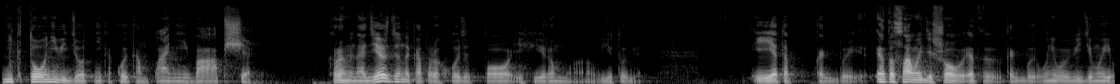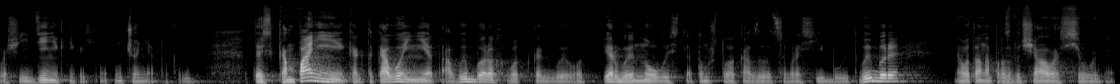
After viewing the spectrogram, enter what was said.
никто не ведет никакой кампании вообще, кроме Надежды, на которой ходит по эфирам э, в Ютубе. И это как бы, это самый дешевый, это как бы у него, видимо, и вообще и денег никаких нет, ничего нету. Как бы. То есть компании как таковой нет, о выборах вот как бы вот первая новость о том, что оказывается в России будут выборы – вот она прозвучала сегодня.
